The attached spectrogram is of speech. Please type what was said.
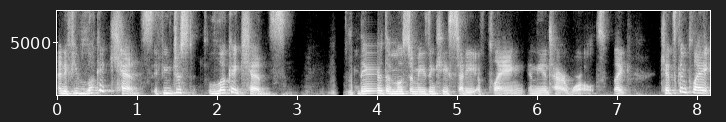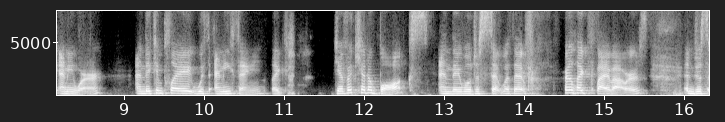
And if you look at kids, if you just look at kids, they're the most amazing case study of playing in the entire world. Like kids can play anywhere and they can play with anything. Like give a kid a box and they will just sit with it for, for like five hours and just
